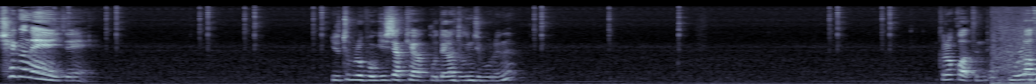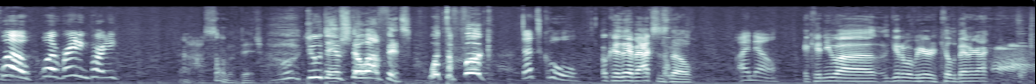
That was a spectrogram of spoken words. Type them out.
최근에 이제 유튜브를 보기 시작해갖고 내가 누군지 모르는? 그럴 것 같은데? 몰라서 Whoa! What raiding party? Ah, son of a bitch. Dude, they have snow outfits. What the fuck? That's cool. Okay, they have axes though. I know. Hey, Can you uh get him over here and kill the banner guy?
